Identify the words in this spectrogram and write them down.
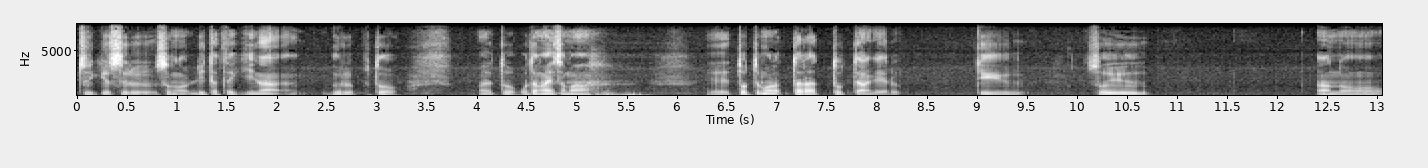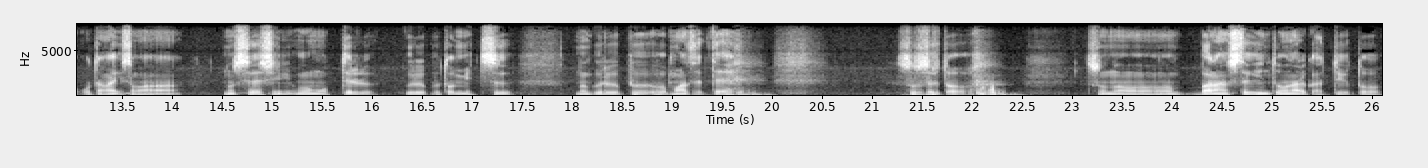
追求するその利他的なグループと,、えーと、お互い様、えー、取ってもらったら取ってあげるっていうそういうあのお互い様の精神を持ってるグループと3つのグループを混ぜてそうするとそのバランス的にどうなるかっていうと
